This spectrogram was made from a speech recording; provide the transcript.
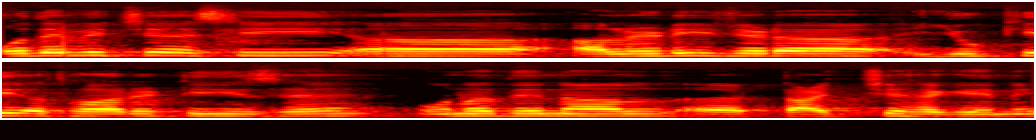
ਉਹਦੇ ਵਿੱਚ ਅਸੀਂ ਆਲਰੇਡੀ ਜਿਹੜਾ ਯੂਕੇ ਅਥਾਰਟੀਜ਼ ਹੈ, ਉਹਨਾਂ ਦੇ ਨਾਲ ਟੱਚ ਹੈਗੇ ਨੇ।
